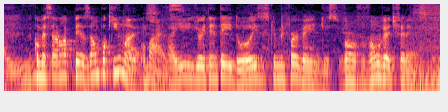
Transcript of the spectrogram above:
Aí- começaram a pesar um pouquinho mais. pouco mais. Aí de 82, Screaming for Vengeance. Vamos, vamos ver a diferença.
